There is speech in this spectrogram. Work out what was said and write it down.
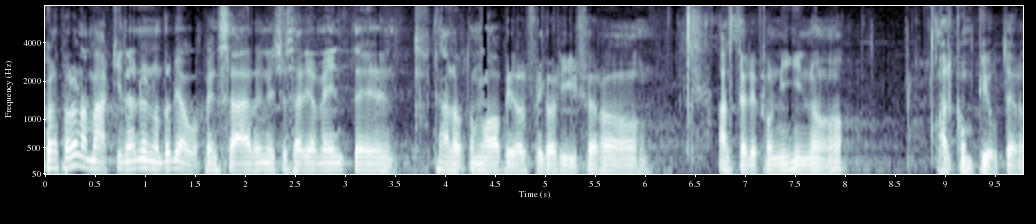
Con la parola macchina noi non dobbiamo pensare necessariamente all'automobile, al frigorifero, al telefonino, al computer.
